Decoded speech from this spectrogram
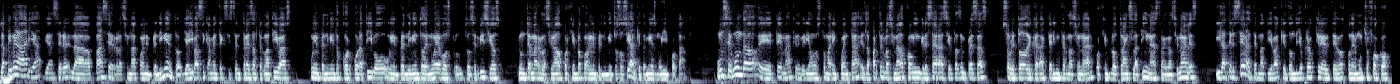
La primera área viene a ser la base relacionada con el emprendimiento y ahí básicamente existen tres alternativas, un emprendimiento corporativo, un emprendimiento de nuevos productos o servicios y un tema relacionado, por ejemplo, con el emprendimiento social, que también es muy importante. Un segundo eh, tema que deberíamos tomar en cuenta es la parte relacionada con ingresar a ciertas empresas sobre todo de carácter internacional, por ejemplo, translatinas, transnacionales. Y la tercera alternativa, que es donde yo creo que debemos poner mucho foco,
